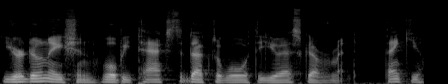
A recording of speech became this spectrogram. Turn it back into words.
Your donation will be tax deductible with the U.S. government. Thank you.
